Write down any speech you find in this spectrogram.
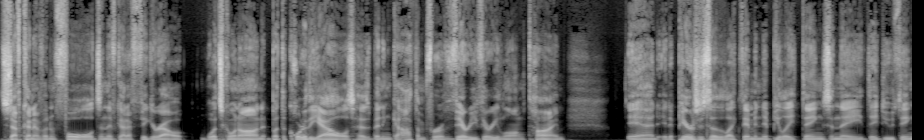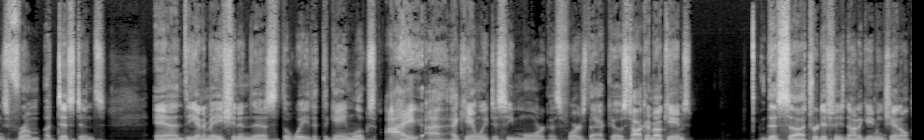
stuff kind of unfolds, and they've got to figure out what's going on. But the Court of the Owls has been in Gotham for a very, very long time, and it appears as though like they manipulate things and they they do things from a distance. And the animation in this, the way that the game looks, I, I I can't wait to see more as far as that goes. Talking about games this uh, traditionally is not a gaming channel.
